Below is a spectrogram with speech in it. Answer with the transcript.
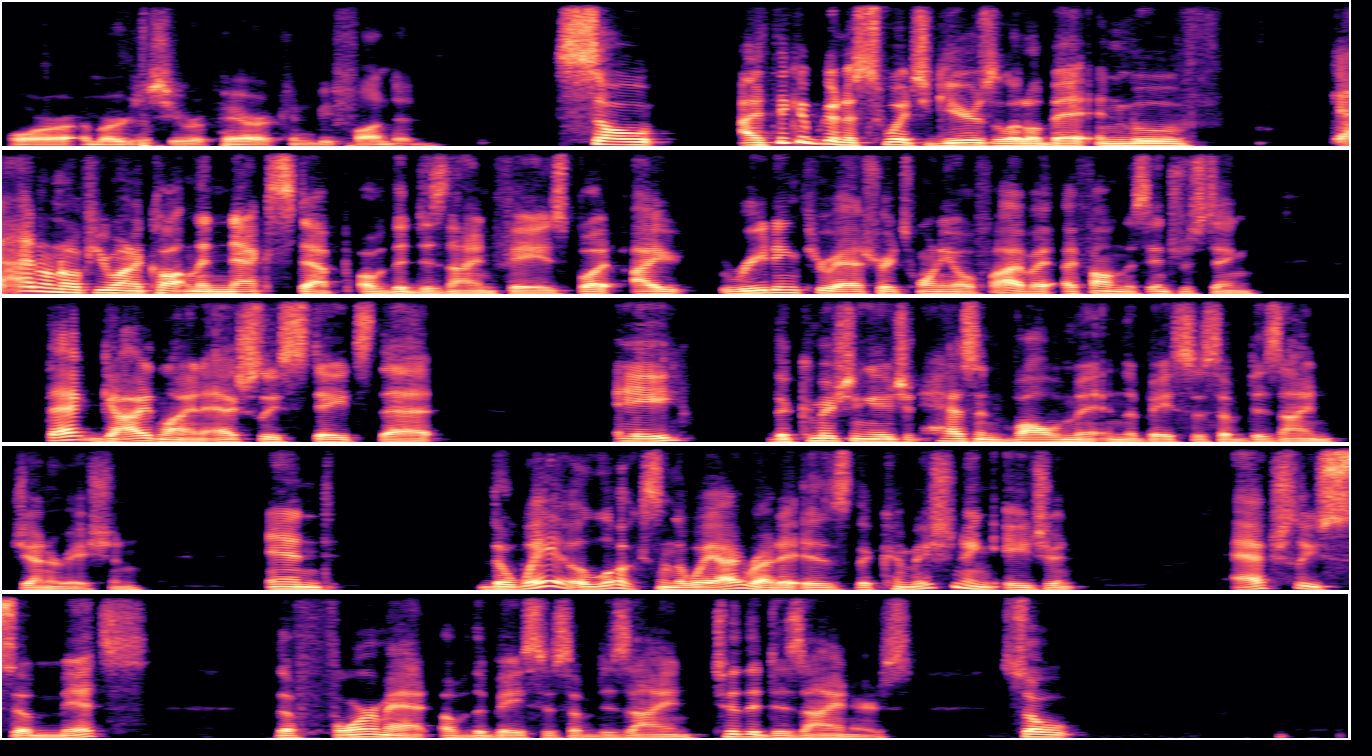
or emergency repair can be funded. So I think I'm going to switch gears a little bit and move. I don't know if you want to call it in the next step of the design phase, but I reading through ASHRAE 2005, I, I found this interesting. That guideline actually states that a the commissioning agent has involvement in the basis of design generation, and the way it looks and the way I read it is the commissioning agent actually submits the format of the basis of design to the designers. So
